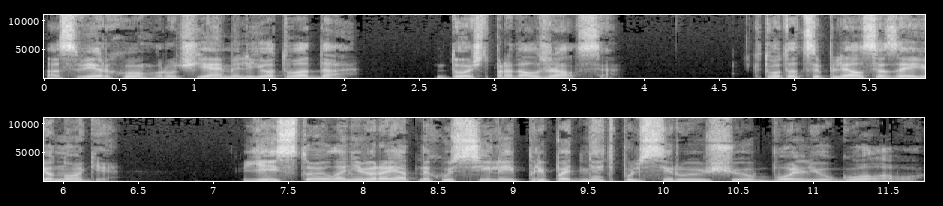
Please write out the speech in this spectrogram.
а сверху ручьями льет вода. Дождь продолжался. Кто-то цеплялся за ее ноги. Ей стоило невероятных усилий приподнять пульсирующую болью голову.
